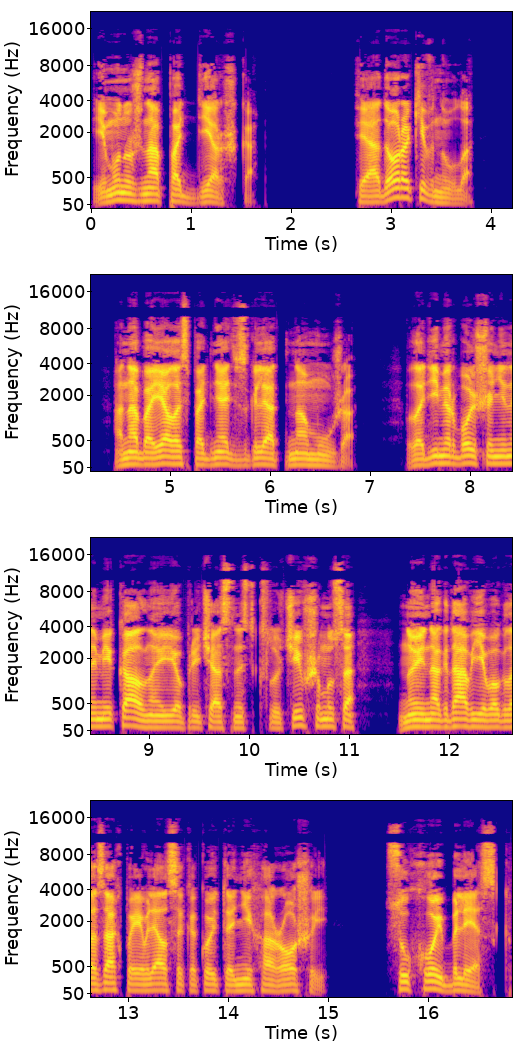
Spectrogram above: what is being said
Ему нужна поддержка. Феодора кивнула. Она боялась поднять взгляд на мужа. Владимир больше не намекал на ее причастность к случившемуся, но иногда в его глазах появлялся какой-то нехороший, сухой блеск.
